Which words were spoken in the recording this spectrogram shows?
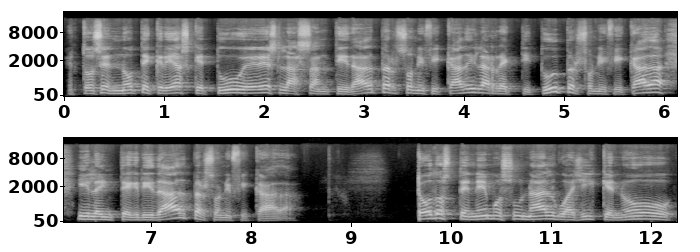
Entonces no te creas que tú eres la santidad personificada y la rectitud personificada y la integridad personificada. Todos tenemos un algo allí que no,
